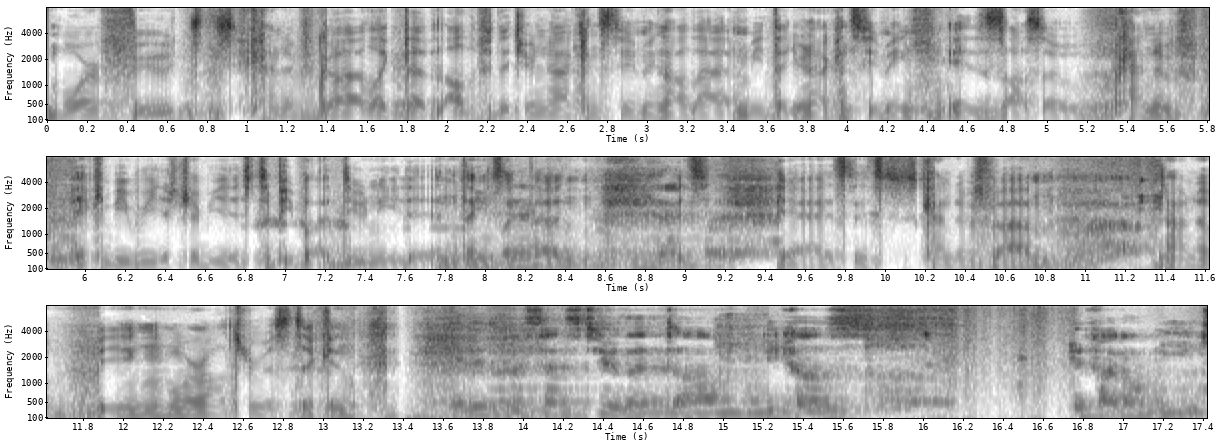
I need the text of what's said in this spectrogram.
more food to kind of go like the, all the food that you're not consuming, all that meat that you're not consuming is also kind of it can be redistributed to people that do need it and things like that. And it's yeah, it's it's just kind of um, I don't know, being more altruistic and It is in a sense too that um, because if I don't eat,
